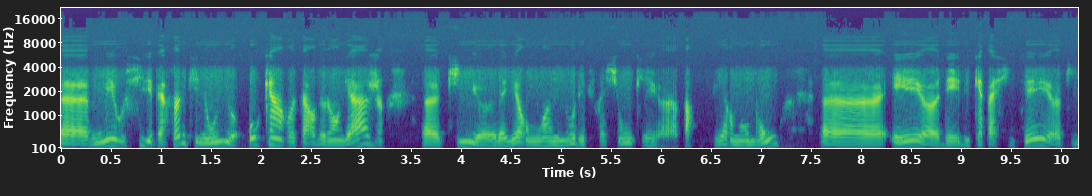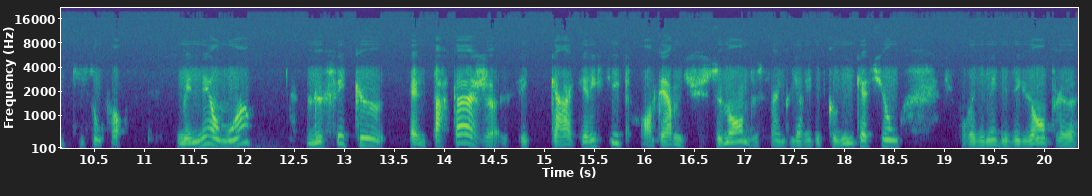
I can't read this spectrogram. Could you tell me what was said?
euh, mais aussi des personnes qui n'ont eu aucun retard de langage, euh, qui euh, d'ailleurs ont un niveau d'expression qui est particulièrement bon, et des, capacités qui, sont fortes. Mais néanmoins, le fait qu'elles partagent ces caractéristiques en termes justement de singularité de communication, je pourrais donner des exemples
